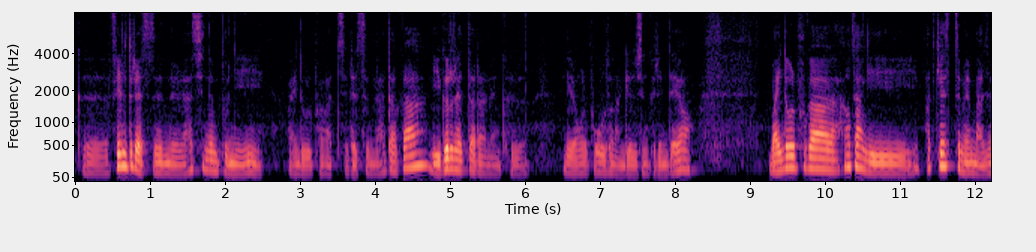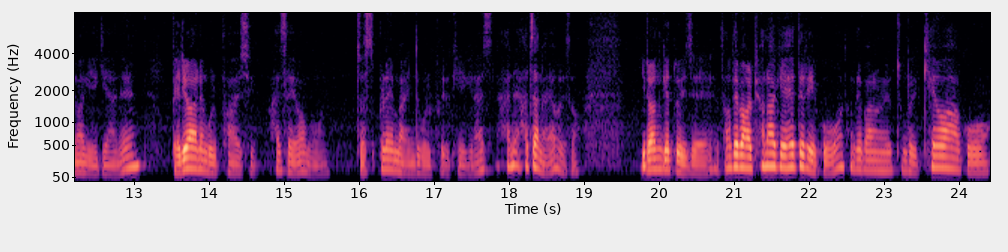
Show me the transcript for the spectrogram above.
그 필드 레슨을 하시는 분이 마인드 골프와 같이 레슨을 하다가 이글을 했다라는 그 내용을 보고서 남겨주신 글인데요. 마인드 골프가 항상 이 팟캐스트 맨 마지막에 얘기하는 배려하는 골프 하시, 하세요. 뭐, just play mind 골프 이렇게 얘기를 하, 잖아요 그래서 이런 게 또 이제 상대방을 편하게 해드리고 상대방을 좀 더 케어하고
